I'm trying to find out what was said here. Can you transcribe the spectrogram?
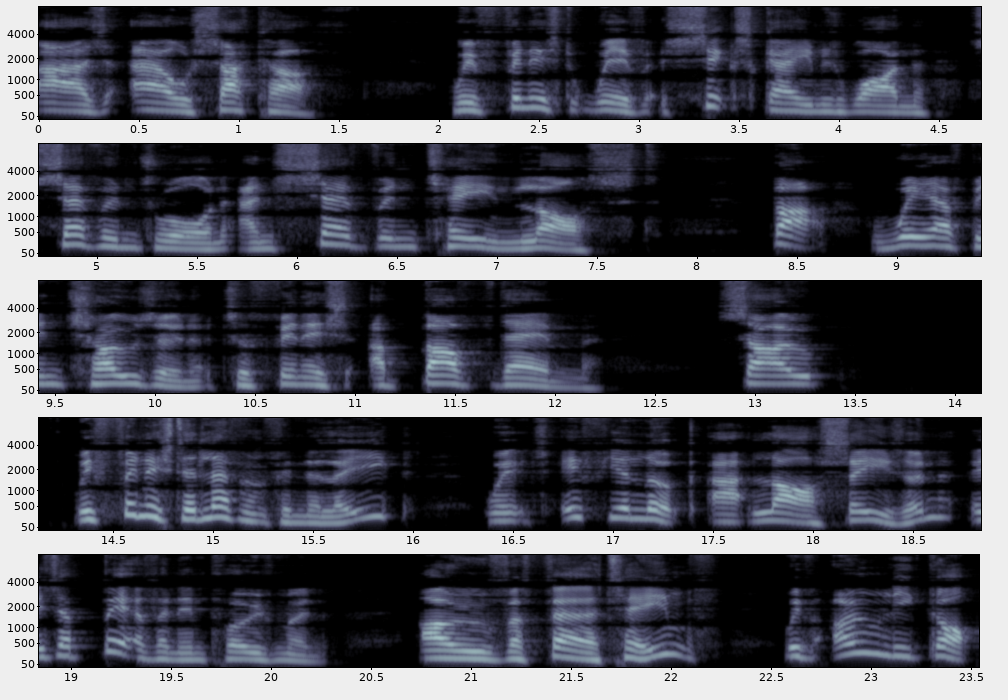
as Al Saka. We've finished with six games won, seven drawn, and 17 lost. But we have been chosen to finish above them. So we finished 11th in the league, which, if you look at last season, is a bit of an improvement over 13th. We've only got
